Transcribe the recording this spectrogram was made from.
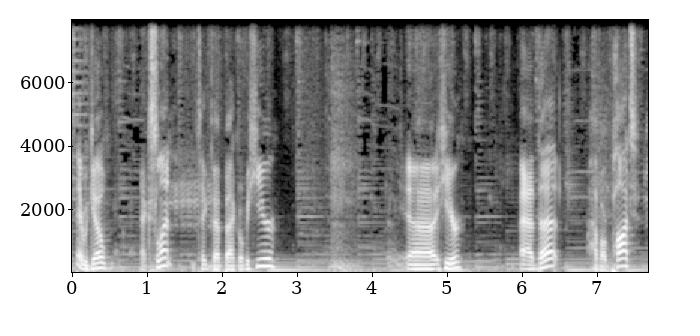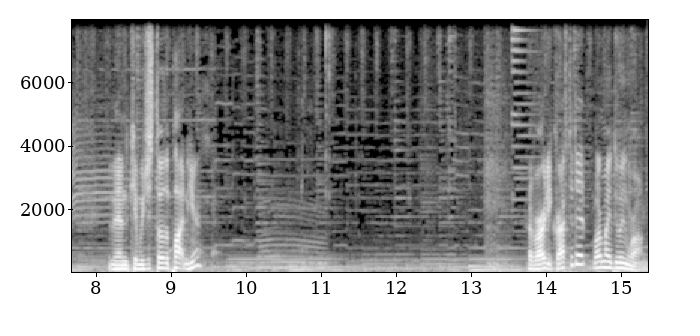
There we go. Excellent. Take that back over here. Uh, here. Add that. Have our pot. And then can we just throw the pot in here? Have I already crafted it? What am I doing wrong?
